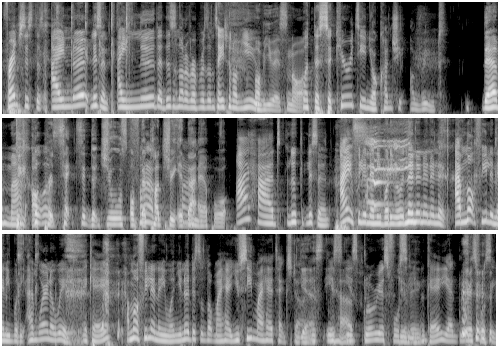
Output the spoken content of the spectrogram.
French sisters, I know, listen, I know that this is not a representation of you, Of you, it's not. but the security in your country are rude. Them man are protecting the jewels of the Fam, country in that airport. I had look, listen, I ain't feeling anybody. No, no, no, no, look. I'm not feeling anybody. I'm wearing a wig. Okay. I'm not feeling anyone. You know this is not my hair. You've seen my hair texture. Yeah, it's it's, it's glorious foresee. Okay. Yeah, glorious foresee.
